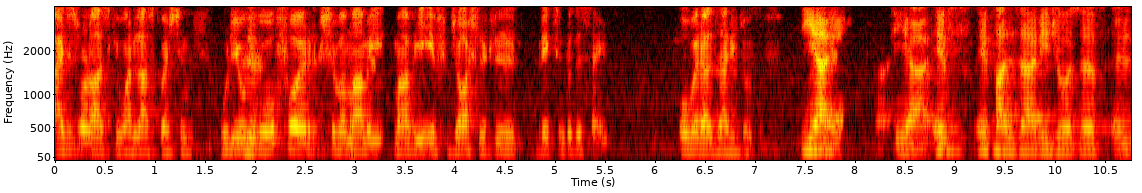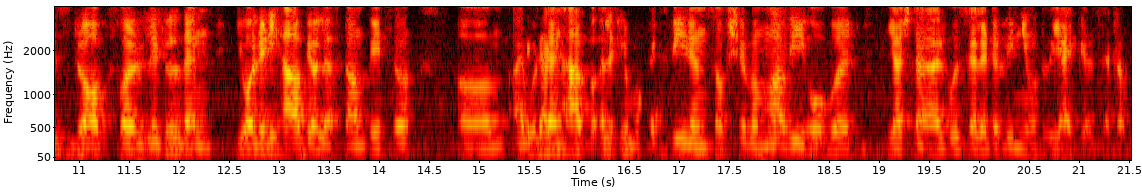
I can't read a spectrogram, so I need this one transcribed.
I just want to ask you one last question. Would you Yeah. go for Shivam Mavi, Mavi if Josh Little breaks into the side over Alzarri Joseph? Yeah, yeah, yeah. If if Alzarri Joseph is dropped for little, then you already have your left arm pacer. Um, I would then have a little more experience of Shivam Mavi over Yash Dayal, who's relatively new to the IPL setup.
